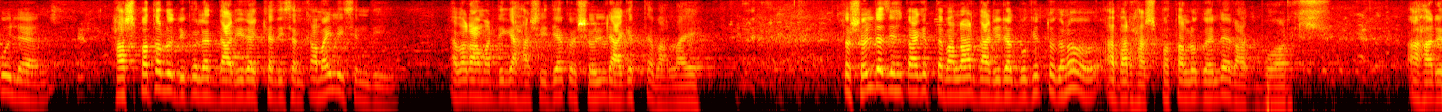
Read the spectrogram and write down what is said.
কইলেন? হাসপাতালও দি কইলেন, দাড়ি রাখা দিছেন, কামাই লইছেন দি। এবার আমার দিকে হাসি দিয়া কই শরীরটা আগের তে ভালায় তো শরীরটা যেহেতু আগের তে ভালো, আর দাড়ি রাখব কিন্তু কেন? আবার হাসপাতালও গেলে রাখব আর কি। আহারে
